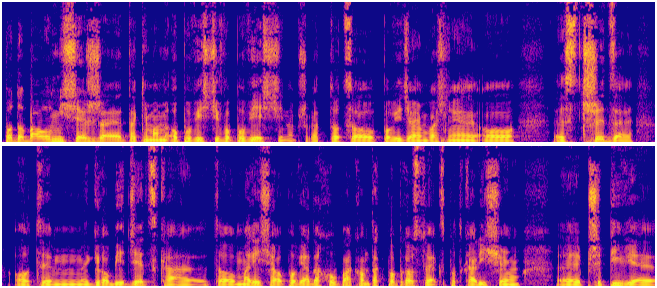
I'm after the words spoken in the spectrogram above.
Podobało mi się, że takie mamy opowieści w opowieści, na przykład to, co powiedziałem właśnie o Strzydze, o tym grobie dziecka, to Marysia opowiada chłopakom tak po prostu, jak spotkali się e, przy piwie e,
